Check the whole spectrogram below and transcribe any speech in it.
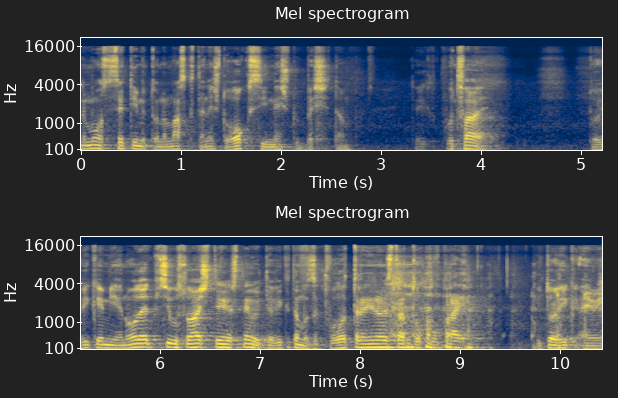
не мога да се сети името на маската, нещо Окси, нещо беше там. Те, какво това е? Той вика ми едно, дето си го слагаш с него и те викат, ама за какво да тренираме с това, толкова прави? И той вика, еми,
